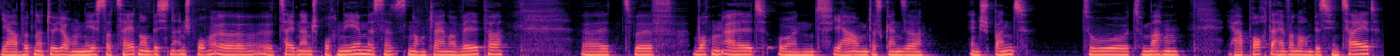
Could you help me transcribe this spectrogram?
ja, wird natürlich auch in nächster Zeit noch ein bisschen Anspruch, äh, Zeit in Anspruch nehmen. Es ist noch ein kleiner Welpe, äh, zwölf Wochen alt und ja, um das Ganze entspannt zu, zu machen, ja, braucht er einfach noch ein bisschen Zeit.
